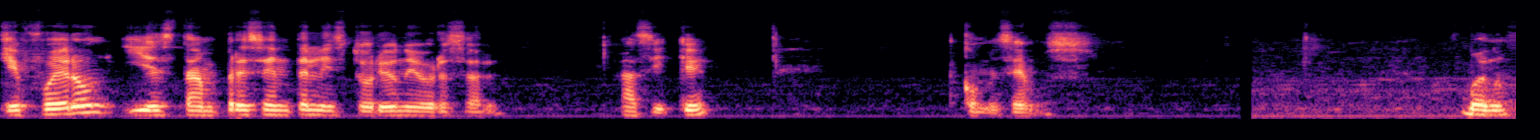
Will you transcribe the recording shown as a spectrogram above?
que fueron y están presentes en la historia universal. Así que, comencemos. Bueno,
